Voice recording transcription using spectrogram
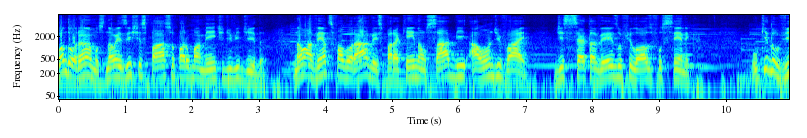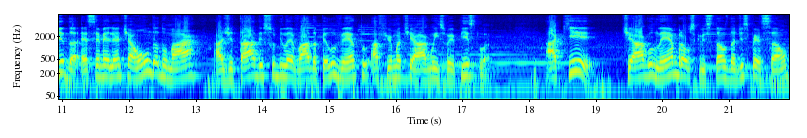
Quando oramos, não existe espaço para uma mente dividida. Não há ventos favoráveis para quem não sabe aonde vai, disse certa vez o filósofo Sêneca. O que duvida é semelhante à onda do mar, agitada e sublevada pelo vento, afirma Tiago em sua epístola. Aqui, Tiago lembra os cristãos da dispersão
